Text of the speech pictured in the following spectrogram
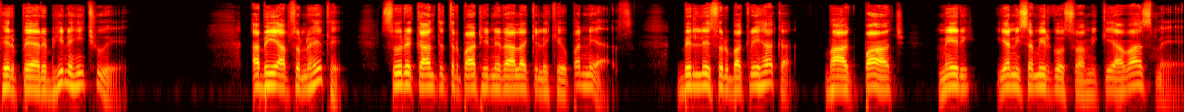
फिर पैर भी नहीं छुए। अभी आप सुन रहे थे सूर्यकांत त्रिपाठी निराला के लिखे उपन्यास, बिल्ली सुर बकरीहा का, भाग पाँच, मेरी यानी समीर गोस्वामी की आवाज़ में।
